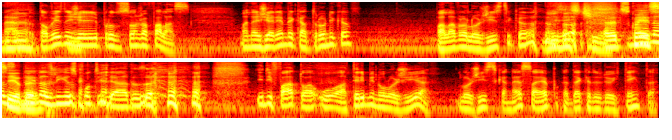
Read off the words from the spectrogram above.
nada. É, Talvez na é. engenharia de produção já falasse. Mas na engenharia mecatrônica, palavra logística não existia. Era desconhecida. Nem nas, nem nas linhas pontilhadas. e de fato, a, a, terminologia logística nessa época, década de 80,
